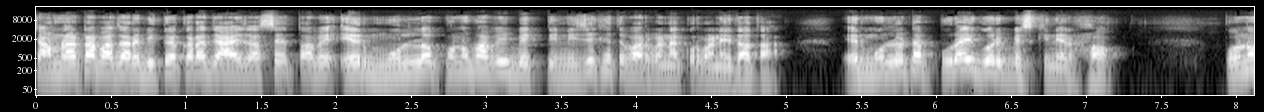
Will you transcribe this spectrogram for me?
চামড়াটা বাজারে বিক্রয় করা জায়জ আছে, তবে এর মূল্য কোনোভাবেই ব্যক্তি নিজে খেতে পারবে না কোরবানি দাতা। এর মূল্যটা পুরাই গরিব মিসকিনের হক। কোনো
